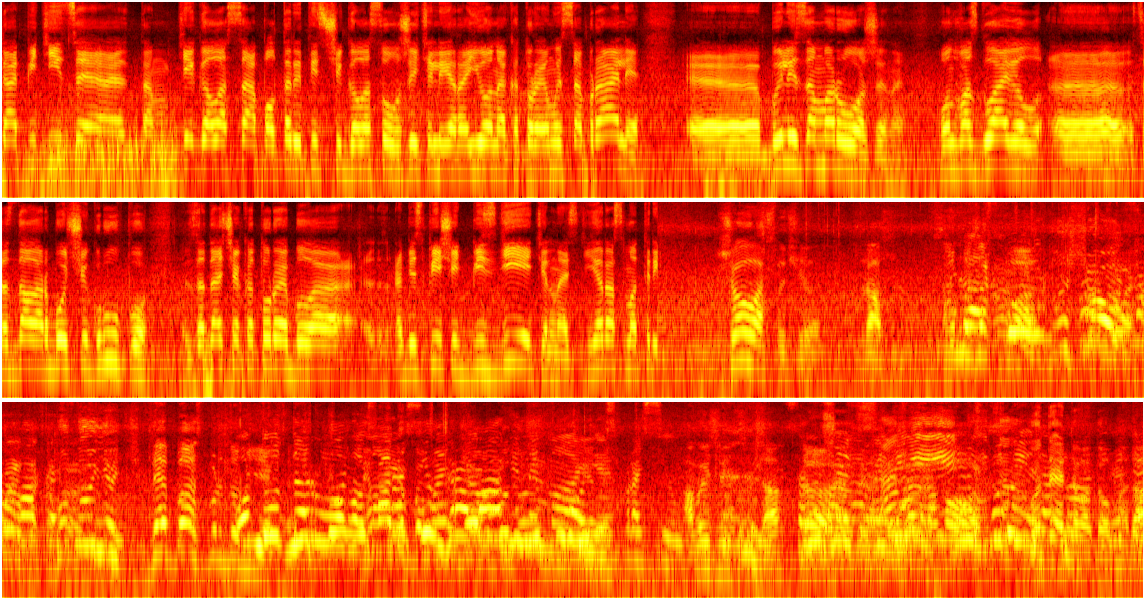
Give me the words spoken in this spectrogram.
та петиция, там, те голоса, полторы тысячи голосов жителей района, которые мы собрали, э, были заморожены. Он возглавил, э, создал рабочую группу, задача которой была обеспечить бездеятельность и рассмотреть Що у вас случилось? Здравствуйте. Де паспорт об'єкт? Тут дорога, спросил, громади немає. Спросил. А ви житель, да? Вот Вот этого дома, да?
